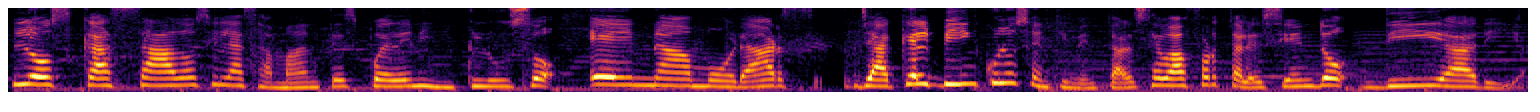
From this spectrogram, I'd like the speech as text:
Los casados y las amantes pueden incluso enamorarse, ya que el vínculo sentimental se va fortaleciendo día a día.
